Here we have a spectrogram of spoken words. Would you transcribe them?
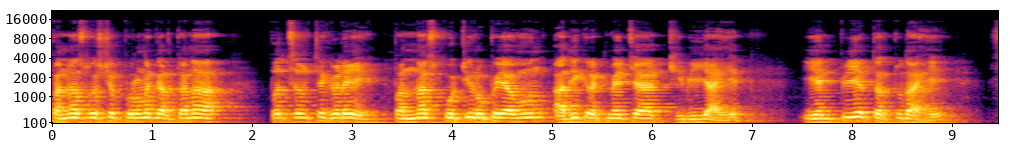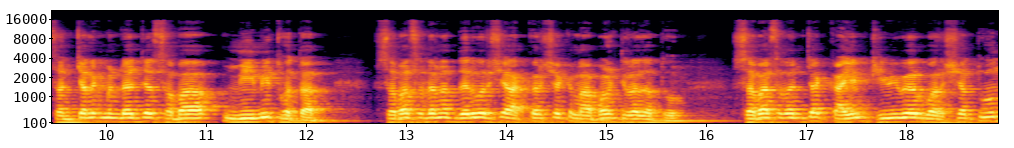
पन्नास वर्ष पूर्ण करताना पतसंस्थेकडे पन्नास कोटी रुपयाहून अधिक रकमेच्या ठेवी आहेत. एन पी ए तरतूद आहे. संचालक मंडळाच्या सभा नियमित होतात. सभासदांना दरवर्षी आकर्षक लाभांश दिला जातो. सभासदांच्या कायम ठेवीवर वर्षातून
